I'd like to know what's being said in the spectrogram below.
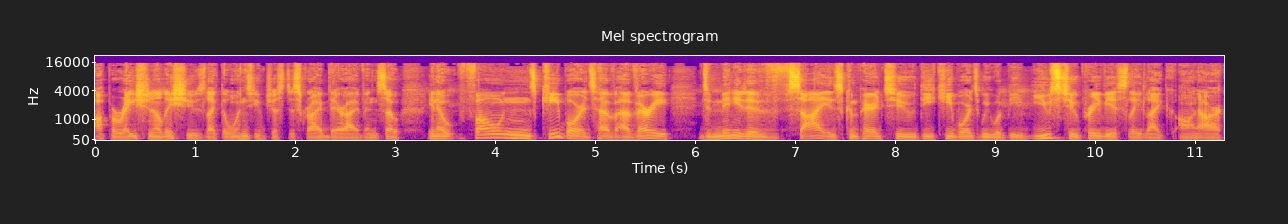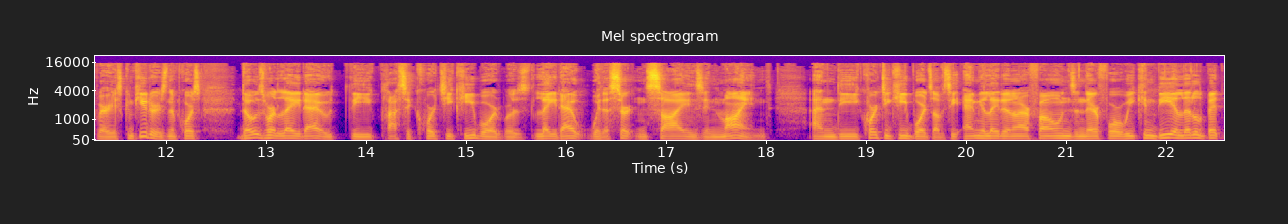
operational issues like the ones you've just described there, Ivan. So, you know, phones, keyboards have a very diminutive size compared to the keyboards we would be used to previously, like on our various computers. And of course, those were laid out. The classic QWERTY keyboard was laid out with a certain size in mind. And the QWERTY keyboards obviously emulated on our phones, and therefore we can be a little bit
